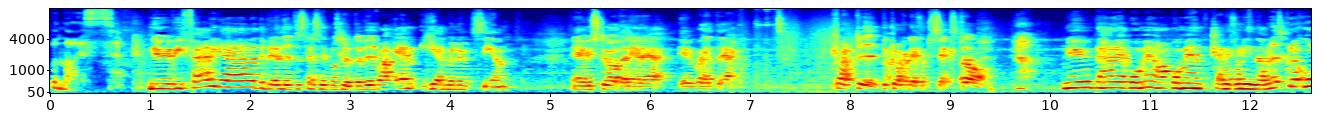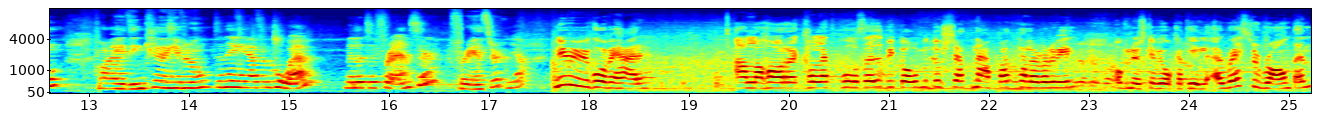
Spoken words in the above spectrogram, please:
Så nice. Nu är vi färdiga. Det blev lite stressigt på slutet. Vi är bara en hel minut sen. Eh, vi ska vara där nere, eh, vad heter det? Kvart i, det klockan är 46 typ. Nu, det här har jag på mig. Jag har på mig en klänning från Lindabris kollektion. Vad är din klänning ifrån? Den är från H&M med lite franser. Francer. Ja. Nu går vi här. Alla har klätt på sig, bytt om, duschat, näpat, kalla det vad du vill. Och nu ska vi åka till restauranten.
